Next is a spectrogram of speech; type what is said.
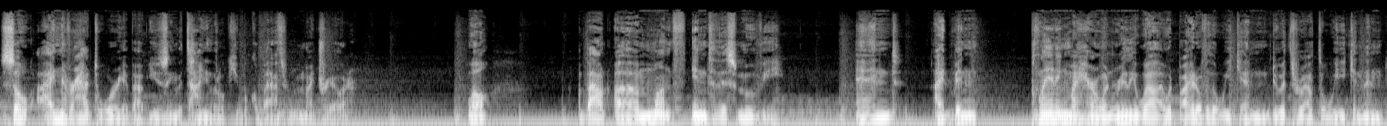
So I never had to worry about using the tiny little cubicle bathroom in my trailer. Well, about a month into this movie, and I'd been planning my heroin really well. I would buy it over the weekend do it throughout the week and then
